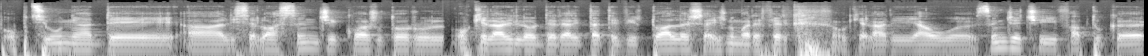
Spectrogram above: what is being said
opțiunea de a li se lua sânge cu ajutorul ochelarilor de realitate virtuală și aici nu mă refer că ochelarii au uh, sânge, ci faptul că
